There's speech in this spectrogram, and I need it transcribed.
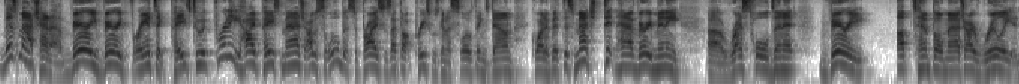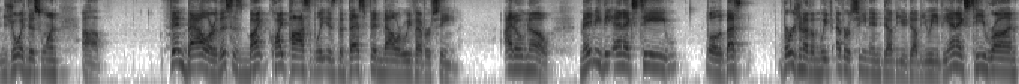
this match had a very very frantic pace to it. Pretty high paced match. I was a little bit surprised because I thought Priest was going to slow things down quite a bit. This match didn't have very many uh, rest holds in it. Very up tempo match. I really enjoyed this one. Uh, Finn Balor. This is might quite possibly is the best Finn Balor we've ever seen. I don't know. Maybe the NXT. Well, the best version of him we've ever seen in WWE. The NXT run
